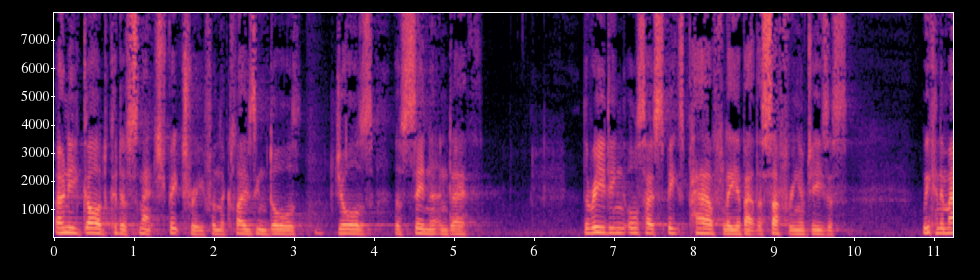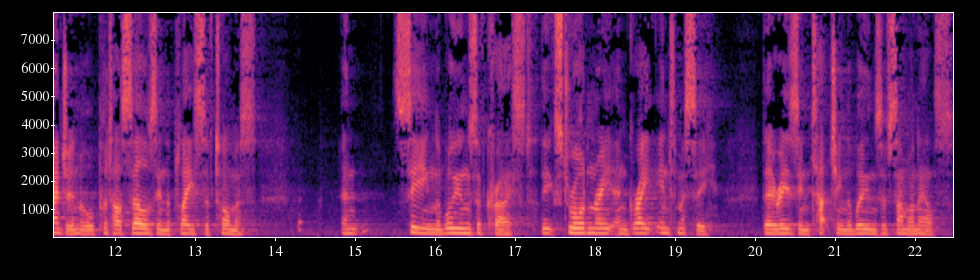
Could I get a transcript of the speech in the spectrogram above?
only God could have snatched victory from the closing doors, jaws of sin and death. The reading also speaks powerfully about the suffering of Jesus. We can imagine or put ourselves in the place of Thomas and seeing the wounds of Christ, the extraordinary and great intimacy there is in touching the wounds of someone else.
